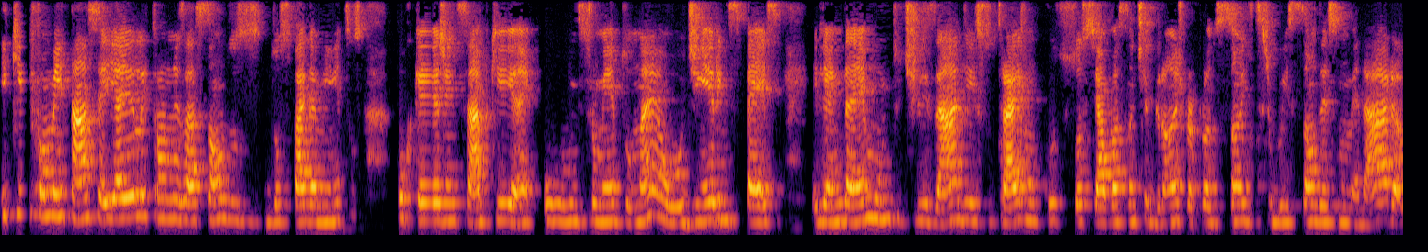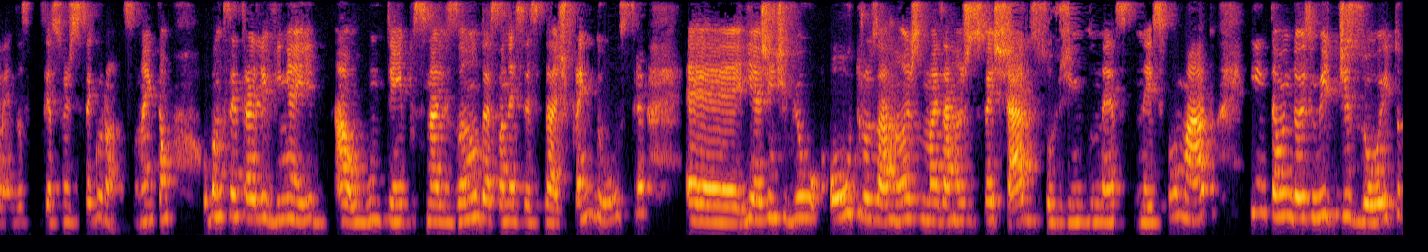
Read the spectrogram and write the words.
e que fomentasse aí a eletronização dos, dos pagamentos porque a gente sabe que é, o instrumento, né, o dinheiro em espécie, ele ainda é muito utilizado e isso traz um custo social bastante grande para a produção e distribuição desse numerário, além das questões de segurança. Né? Então, o Banco Central ele vinha aí há algum tempo sinalizando essa necessidade para a indústria é, e a gente viu outros arranjos, mais arranjos fechados surgindo nesse, nesse formato. E então, em 2018,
